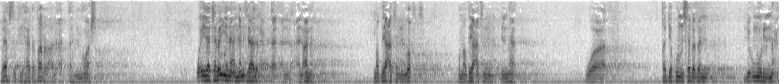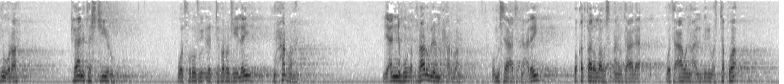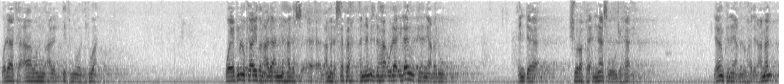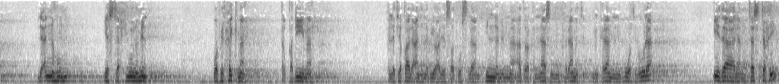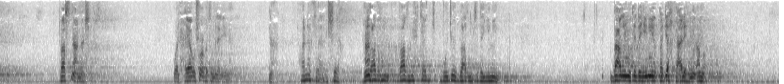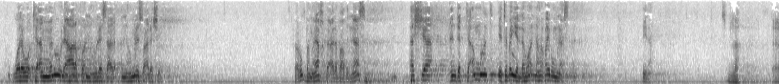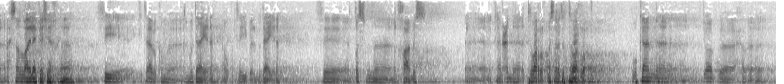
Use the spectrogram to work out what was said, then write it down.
فيحصل في هذا ضرر على أهل المواشي. وإذا تبين أن مثل هذا العمل مضيعة للوقت ومضيعة للمال وقد يكون سببا لأمور محذورة كان تشجيعه والخروج إلى التفرج إليه محرما لأنه إقرار للمحرم ومساعدة عليه وقد قال الله سبحانه وتعالى وتعاونوا على البر والتقوى ولا تعاونوا على الإثم والعدوان. ويدلك أيضا على أن هذا العمل سفه أن مثل هؤلاء لا يمكن أن يعملوا عند شرفاء الناس ووجهائهم. لا يمكن أن يعملوا هذا العمل لأنهم يستحيون منه. وفي الحكمة القديمة التي قال عنها النبي عليه الصلاة والسلام إن مما أدرك الناس من كلام من كلام النبوة الأولى إذا لم تستحي فاصنع ما شئت. والحياء شعبة من الإيمان. نعم. هناك يا شيخ بعضهم بعضهم يحتج بوجود بعض المتدينين. بعض المتدينين قد يخفى عليهم الأمر. ولو تأملوا لعرفوا أنه ليس على أنهم ليسوا على شيء. فربما يخفى على بعض الناس أشياء عند التأمل يتبين له أنها غير مناسبة. نعم. بسم الله. أحسن الله إليك يا شيخ. في كتابكم المداينة أو كتيب المداينة في القسم الخامس كان عن التورق مسألة التورق. وكان جواب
